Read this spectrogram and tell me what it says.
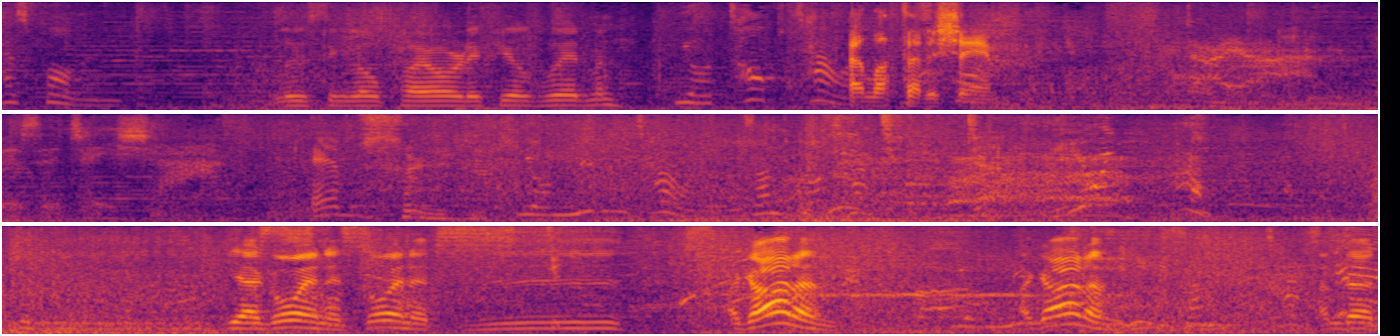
has fallen. Losing low priority feels weird, man. Your top tower. I left that a has shame. Visitation. Absolutely. Your middle tower is under attack. Yeah, go in it, go in it. I got him! I got him! Is under attack. I'm dead.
